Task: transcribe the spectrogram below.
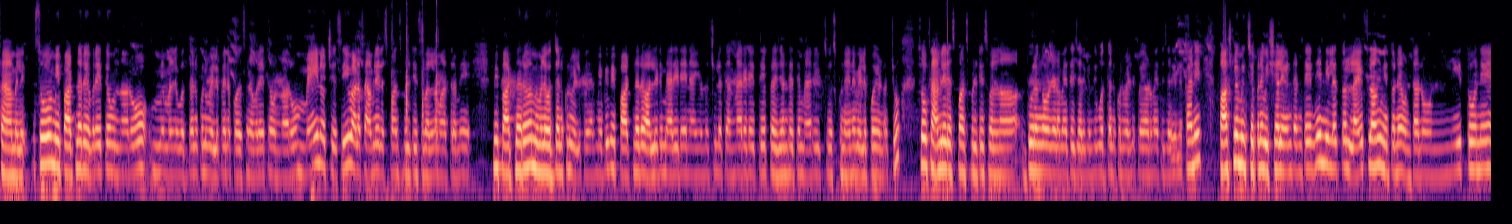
family. So మీ పార్ట్నర్ ఎవరైతే ఉన్నారో మిమ్మల్ని వద్దనుకుని వెళ్ళిపోయిన పర్సన్ ఎవరైతే ఉన్నారో మెయిన్ వచ్చేసి వాళ్ళ ఫ్యామిలీ రెస్పాన్సిబిలిటీస్ వల్ల మాత్రమే మీ పార్ట్నర్ మిమ్మల్ని వద్దనుకుని వెళ్ళిపోయారు. మేబీ మీ పార్ట్నర్ ఆల్రెడీ మ్యారీడ్ అయినా అయి ఉండొచ్చు లేకపోతే అన్మ్యారీడ్ అయితే ప్రజెంట్ అయితే మ్యారీడ్ చేసుకుని అయినా వెళ్ళిపోయి ఉండొచ్చు. సో ఫ్యామిలీ రెస్పాన్సిబిలిటీస్ వలన దూరంగా ఉండడం అయితే జరిగింది వద్దనుకుని వెళ్ళిపోయడం అయితే జరిగింది. కానీ పాస్ట్లో మీకు చెప్పిన విషయాలు ఏంటంటే నేను నీళ్ళతో లైఫ్ లాంగ్ మీతోనే ఉంటాను. నీతోనే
